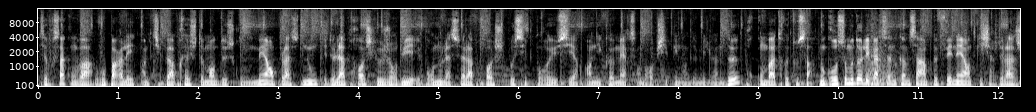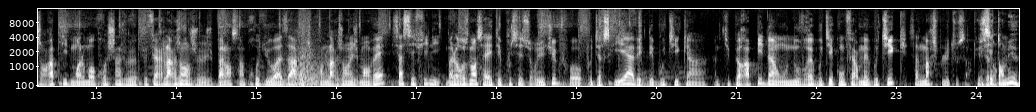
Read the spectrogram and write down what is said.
C'est pour ça qu'on va vous parler un petit peu après justement de ce qu'on met en place nous et de l'approche qui aujourd'hui est pour nous la seule approche possible pour réussir en e-commerce en dropshipping en 2022 pour combattre tout ça. Donc grosso modo les personnes comme ça un peu fainéantes qui cherchent de l'argent rapide moi le mois prochain je veux, je veux faire de l'argent je, je balance un produit au hasard et je prends de l'argent et je m'en vais ça c'est fini. Malheureusement ça a été poussé sur YouTube faut, faut dire ce qu'il y a avec des boutiques un, un petit peu rapides hein, où on ouvrait boutique on fermait boutique ça ne marche plus tout ça. Et c'est tant mieux.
